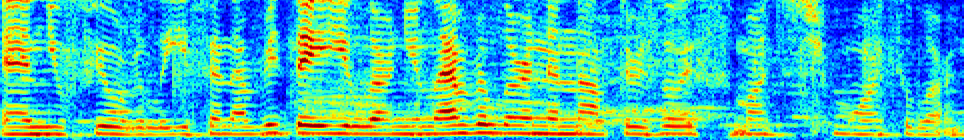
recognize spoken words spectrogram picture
and you feel relief and every day you learn you never learn enough there's always much more to learn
